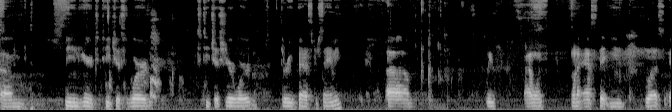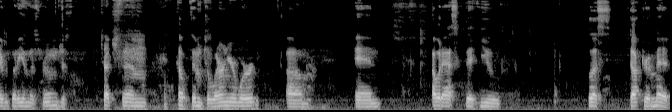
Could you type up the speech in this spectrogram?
um, being here to teach us word, to teach us your word through Pastor Sammy. Um, we, I want want to ask that you bless everybody in this room, just touch them, help them to learn your word, um, and I would ask that you bless Dr. Ahmed,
